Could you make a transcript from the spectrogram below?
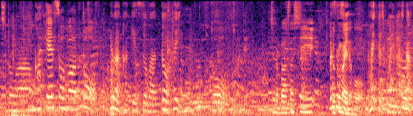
つとはかけそばとでは、かけそばと、はい。とっと待ってうちの馬刺し馬刺し6枚の方はい、かしこまりました。と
